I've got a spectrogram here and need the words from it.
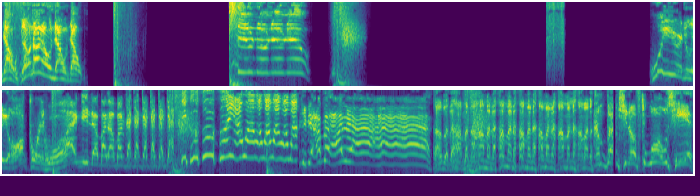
No, no, no, no, no, no! No, no, no, no! Weirdly awkward. I'm bouncing off the walls here.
